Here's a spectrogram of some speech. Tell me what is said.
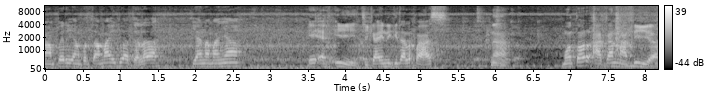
ampere yang pertama itu adalah yang namanya EFI jika ini kita lepas nah motor akan mati ya.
